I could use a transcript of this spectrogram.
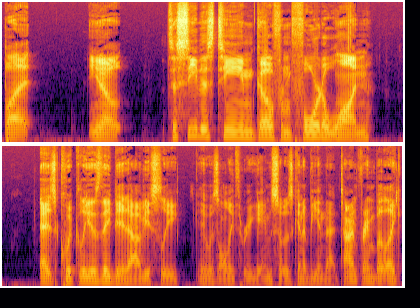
But you know, to see this team go from four to one as quickly as they did, obviously it was only three games, so it was going to be in that time frame. But like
